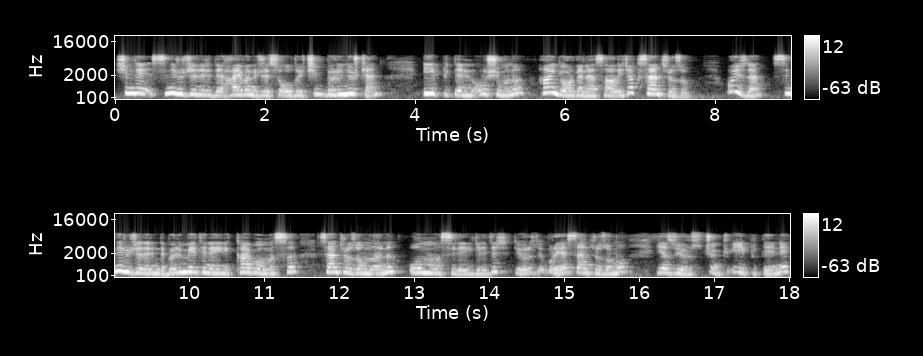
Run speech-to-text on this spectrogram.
Şimdi sinir hücreleri de hayvan hücresi olduğu için bölünürken ipliklerinin oluşumunu hangi organel sağlayacak? Sentrozom. O yüzden sinir hücrelerinde bölünme yeteneğinin kaybolması sentrozomlarının olmaması ile ilgilidir diyoruz ve buraya sentrozomu yazıyoruz. Çünkü iyi ipliklerini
